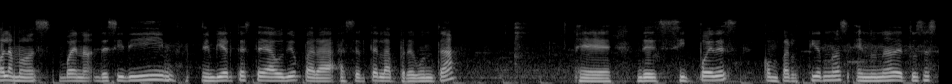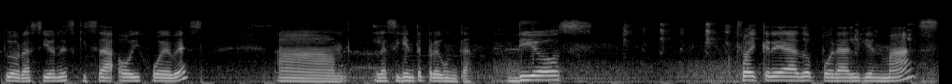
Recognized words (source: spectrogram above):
Hola, Mos. Bueno, decidí enviarte este audio para hacerte la pregunta eh, de si puedes compartirnos en una de tus exploraciones, quizá hoy jueves, la siguiente pregunta. ¿Dios fue creado por alguien más?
